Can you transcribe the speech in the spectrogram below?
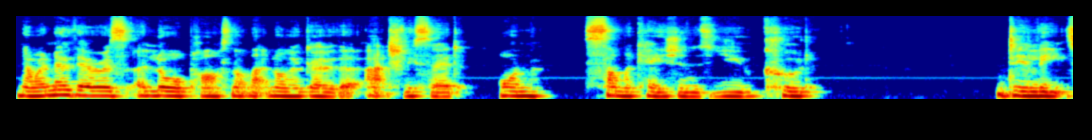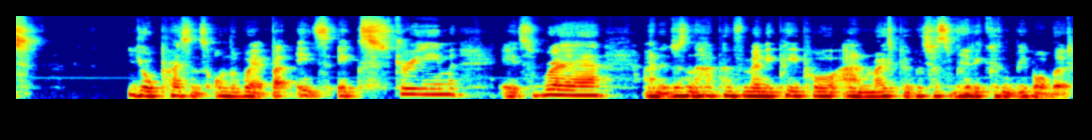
Now, I know there was a law passed not that long ago that actually said on some occasions you could delete your presence on the web, but it's extreme, it's rare, and it doesn't happen for many people, and most people just really couldn't be bothered.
